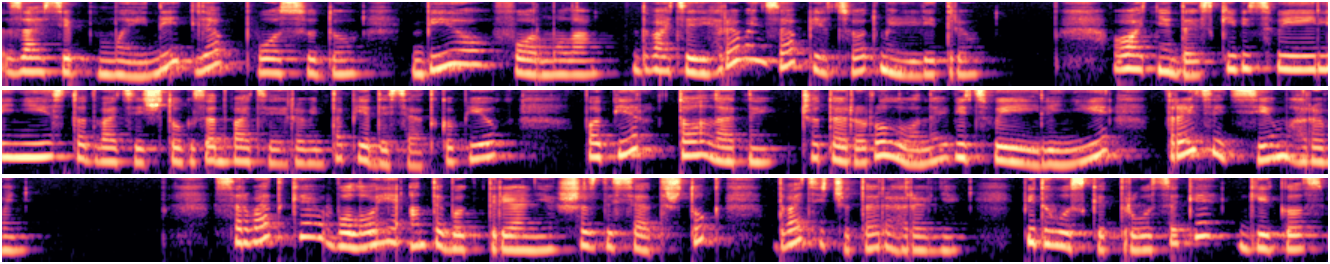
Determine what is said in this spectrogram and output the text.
Засіб мийний для посуду. Біоформула 20 гривень за 500 мл. Ватні диски від своєї лінії 120 штук за 20 гривень та 50 копійок. Папір туалетний 4 рулони від своєї лінії 37 гривень. Серветки вологі антибактеріальні 60 штук 24 гривні. Підгузки трусики Giggles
